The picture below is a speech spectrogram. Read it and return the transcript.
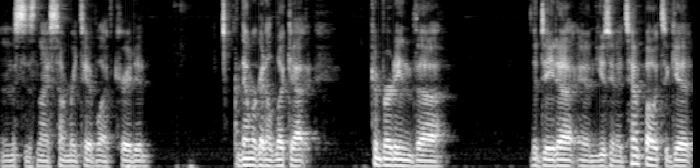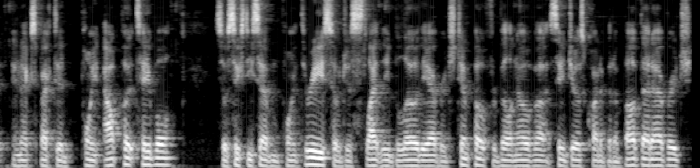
and this is a nice summary table I've created. And then we're going to look at converting the the data and using a tempo to get an expected point output table. So 67.3, so just slightly below the average tempo for Villanova. St. Joe's quite a bit above that average.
